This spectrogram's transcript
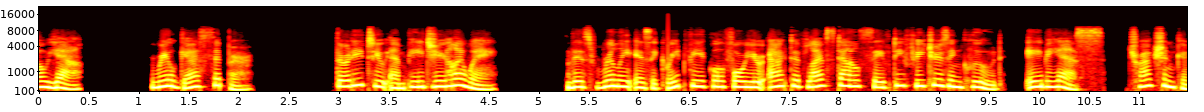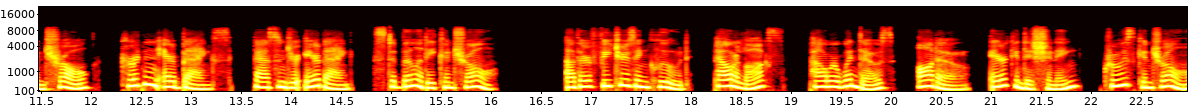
Oh yeah. Real gas zipper. 32 mpg highway. This really is a great vehicle for your active lifestyle. Safety features include ABS, traction control, curtain airbags, passenger airbag, stability control. Other features include power locks, power windows, auto, air conditioning, cruise control.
